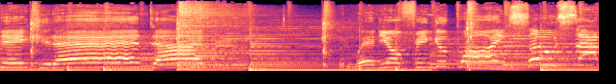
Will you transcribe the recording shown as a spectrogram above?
naked and when your finger points so savagely,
